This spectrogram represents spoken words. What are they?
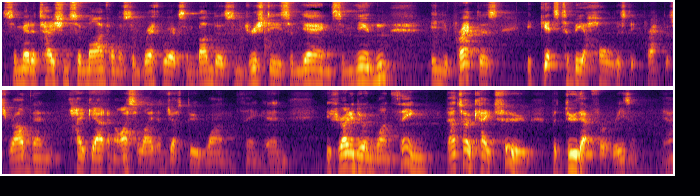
some meditation, some mindfulness, some breath work, some bandhas, some drishti, some yang, some yin in your practice, it gets to be a holistic practice rather than take out and isolate and just do one thing. And if you're only doing one thing, that's okay too, but do that for a reason. Yeah.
